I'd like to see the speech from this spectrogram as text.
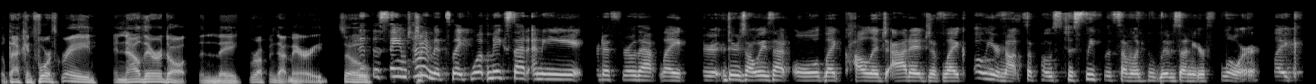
so back in fourth grade, and now they're adults and they grew up and got married. So at the same time, it's like, what makes that any to throw that like? There, there's always that old like college adage of like, oh, you're not supposed to sleep with someone who lives on your floor. Like,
